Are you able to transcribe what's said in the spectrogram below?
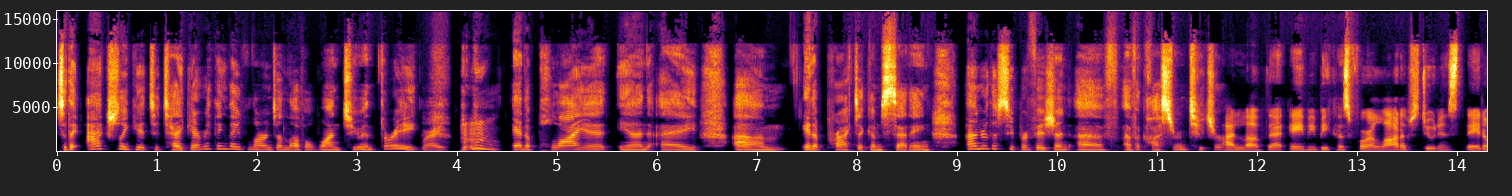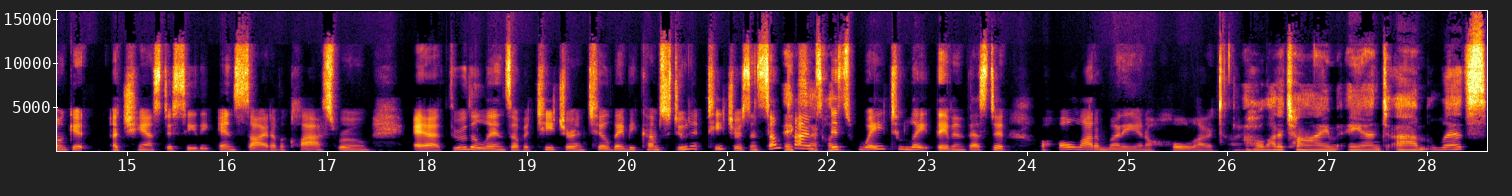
So they actually get to take everything they've learned in level one, two, and three, right, and apply it in a um, in a practicum setting under the supervision of of a classroom teacher. I love that, Amy, because for a lot of students, they don't get a chance to see the inside of a classroom uh, through the lens of a teacher until they become student teachers. And sometimes exactly. it's way too late. They've invested a whole lot of money and a whole lot of time. A whole lot of time. And um, let's,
